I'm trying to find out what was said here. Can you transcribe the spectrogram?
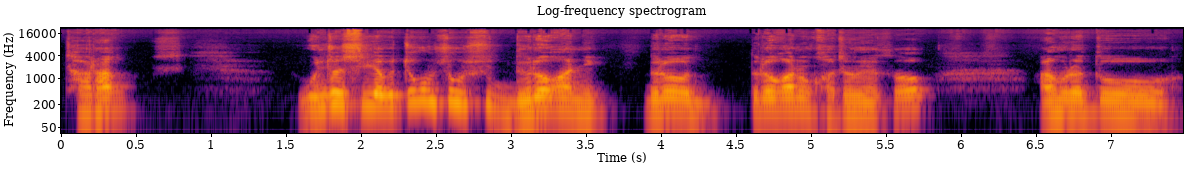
잘하 운전 실력이 조금 조금씩 늘어가니 늘어 늘어가는 과정에서 아무래도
